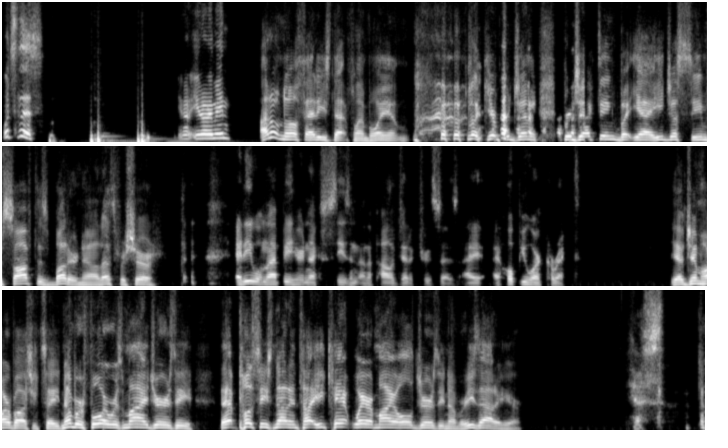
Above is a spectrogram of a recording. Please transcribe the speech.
What's this? You know, you know what I mean? I don't know if Eddie's that flamboyant, like you're projecting, projecting, but yeah, he just seems soft as butter now. That's for sure. Eddie will not be here next season. Unapologetic truth says. I I hope you are correct. Yeah, Jim Harbaugh should say number four was my jersey. That pussy's not entitled. He can't wear my old jersey number. He's out of here. Yes.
